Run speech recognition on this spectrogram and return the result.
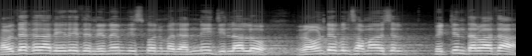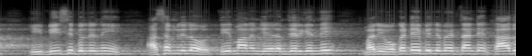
కవితక్క గారు ఏదైతే నిర్ణయం తీసుకొని మరి అన్ని జిల్లాల్లో రౌండ్ టేబుల్ సమావేశాలు పెట్టిన తర్వాత ఈ బీసీ బిల్లుని అసెంబ్లీలో తీర్మానం చేయడం జరిగింది. మరి ఒకటే బిల్లు పెడతా అంటే కాదు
